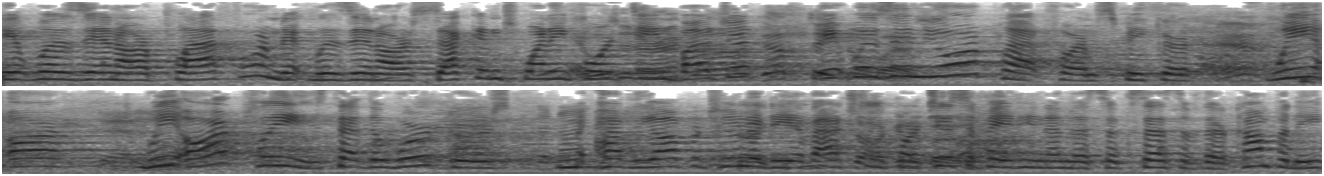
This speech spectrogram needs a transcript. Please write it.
It was in our platform. It was in our second 2014 budget. It was in your platform, Speaker. We are we are pleased that the workers have the opportunity of actually participating in the success of their company.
